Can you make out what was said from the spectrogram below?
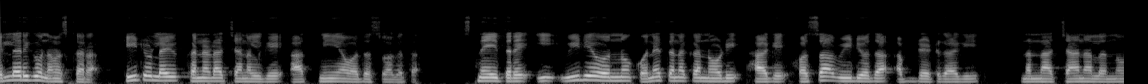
ಎಲ್ಲರಿಗೂ ನಮಸ್ಕಾರ. ಟಿ ಟು ಲೈವ್ ಕನ್ನಡ ಚಾನಲ್ಗೆ ಆತ್ಮೀಯವಾದ ಸ್ವಾಗತ. ಸ್ನೇಹಿತರೆ, ಈ ವಿಡಿಯೋವನ್ನು ಕೊನೆ ತನಕ ನೋಡಿ ಹಾಗೆ ಹೊಸ ವಿಡಿಯೋದ ಅಪ್ಡೇಟ್ಗಾಗಿ ನನ್ನ ಚಾನಲನ್ನು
